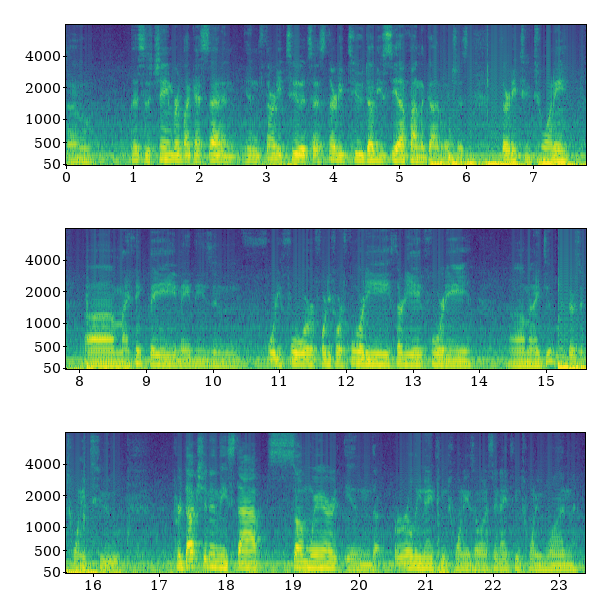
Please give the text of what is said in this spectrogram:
So this is chambered, like I said, in, in 32. It says 32 WCF on the gun, which is 3220. Um, I think they made these in 44, 4440, 3840, um, and I do believe there's a 22. Production in these stopped somewhere in the early 1920s. I want to say 1921.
